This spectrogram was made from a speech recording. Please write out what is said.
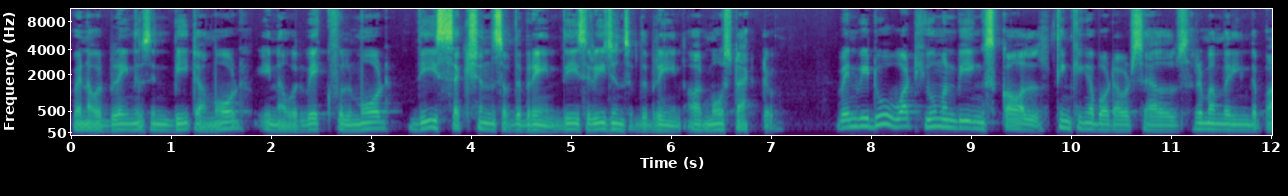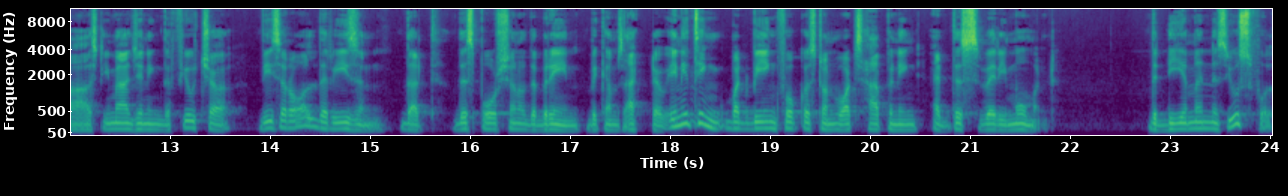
When our brain is in beta mode, in our wakeful mode, these sections of the brain, these regions of the brain are most active. When we do what human beings call thinking about ourselves, remembering the past, imagining the future, these are all the reason that this portion of the brain becomes active. Anything but being focused on what's happening at this very moment. The DMN is useful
